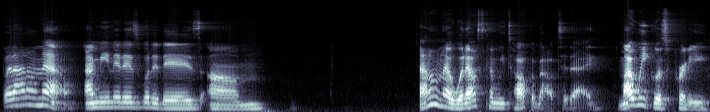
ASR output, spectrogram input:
But I don't know. I mean, it is what it is. Um I don't know what else can we talk about today. My week was pretty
